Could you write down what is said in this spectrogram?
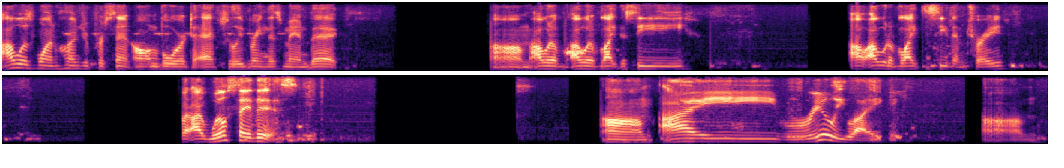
I was 100% on board to actually bring this man back. Um, I would have I would have liked to see I, I would have liked to see them trade. But I will say this. Um, I really like um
